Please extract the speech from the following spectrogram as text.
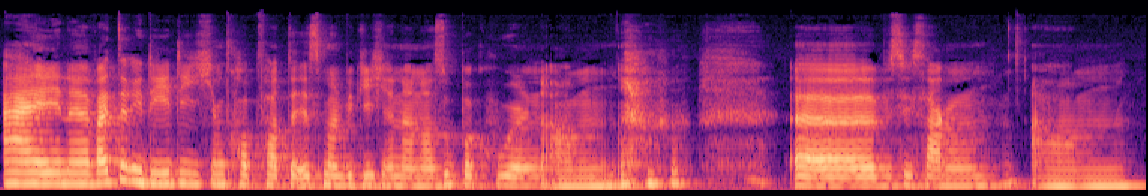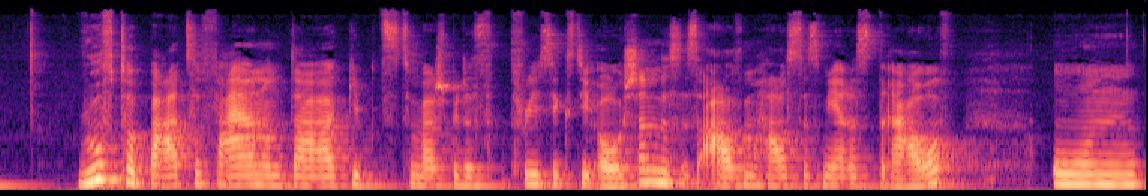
Eine weitere Idee, die ich im Kopf hatte, ist mal wirklich in einer super coolen, ähm, äh, wie soll ich sagen, ähm, Rooftop-Bar zu feiern. Und da gibt es zum Beispiel das 360 Ocean, das ist auf dem Haus des Meeres drauf. Und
